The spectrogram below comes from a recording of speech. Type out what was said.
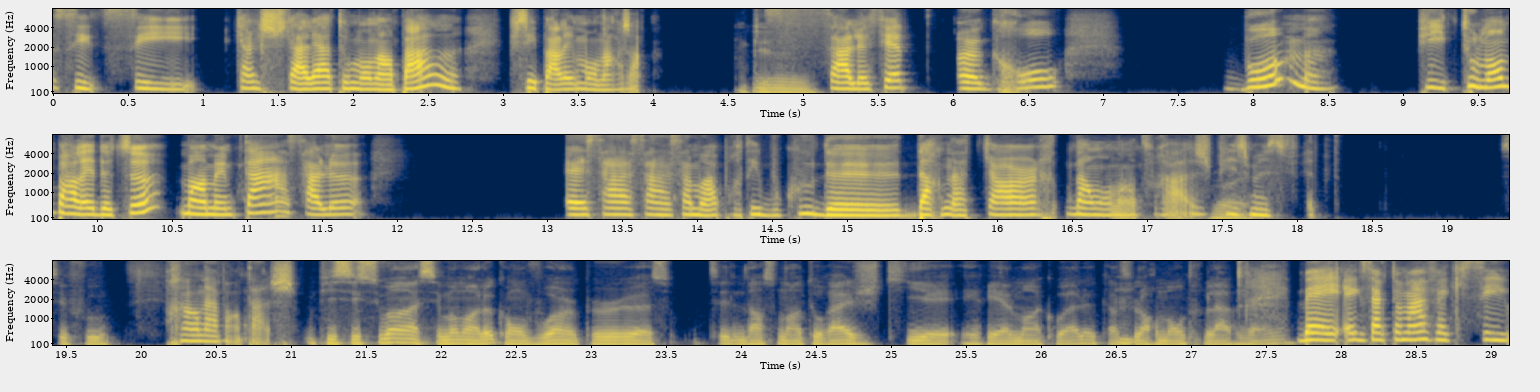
c'est quand je suis allée à Tout le monde en parle, puis j'ai parlé de mon argent. Ça le fait un gros boom puis tout le monde parlait de ça, mais en même temps, ça l'a. Euh, ça, ça, m'a apporté beaucoup de d'arnaqueurs dans mon entourage. Puis je me suis fait. C'est fou. Prendre avantage. Puis c'est souvent à ces moments-là qu'on voit un peu euh, dans son entourage qui est, réellement quoi, là, quand tu mm. leur montres l'argent. Ben exactement. Fait que c'est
